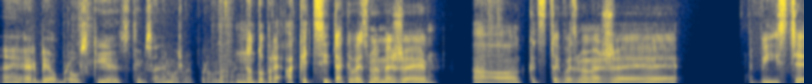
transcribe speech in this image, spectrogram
Erb je obrovský, je, s tým sa nemôžeme porovnávať. No dobre, a keď si tak vezmeme, že keď si tak vezmeme, že vy ste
